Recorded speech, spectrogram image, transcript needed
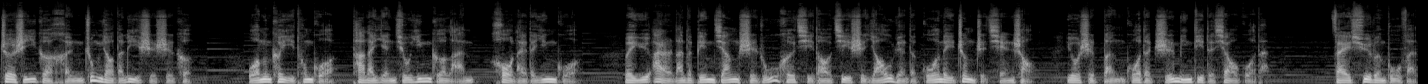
这是一个很重要的历史时刻。我们可以通过它来研究英格兰后来的英国位于爱尔兰的边疆是如何起到既是遥远的国内政治前哨，又是本国的殖民地的效果的。在绪论部分，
